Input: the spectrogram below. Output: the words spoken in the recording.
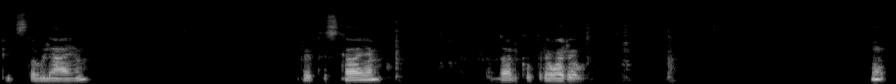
підставляємо, притискаємо, педальку приварили. Ну,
